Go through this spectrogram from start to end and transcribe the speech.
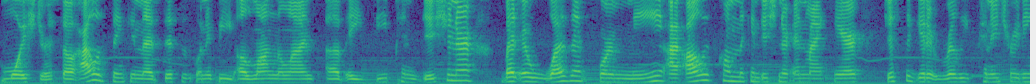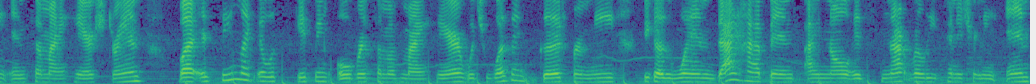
moisture. So I was thinking that this is going to be along the lines of a deep conditioner, but it wasn't for me. I always comb the conditioner in my hair just to get it really penetrating into my hair strands, but it seemed like it was skipping over some of my hair which wasn't good for me because when that happens I know it's not really penetrating in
